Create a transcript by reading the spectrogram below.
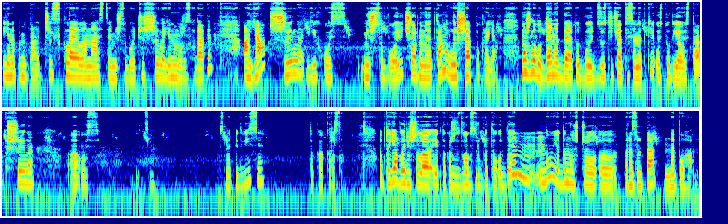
і я не пам'ятаю, чи склеїла Настя між собою, чи шила, я не можу згадати. А я шила їх ось між собою чорними нитками лише по краях. Можливо, де-не-де тут будуть зустрічатися нитки. Ось тут я ось так шила. А ось, ось на підвісі така краса. Тобто я вирішила, як то кажуть, з двох зробити один. Ну, я думаю, що е, результат непоганий.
